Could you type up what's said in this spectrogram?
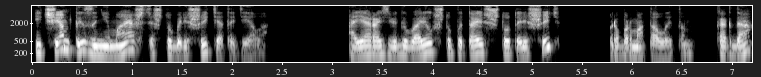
И чем ты занимаешься, чтобы решить это дело?» «А я разве говорил, что пытаюсь что-то решить?» — пробормотал Итан. «Когда?»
